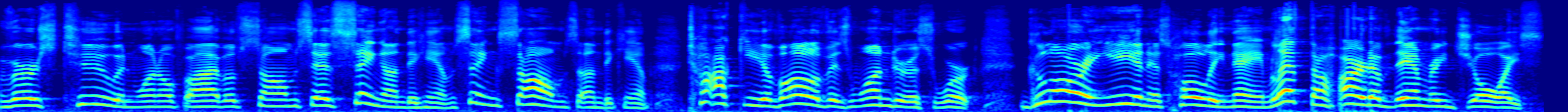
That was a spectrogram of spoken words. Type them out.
verse 2 and 105 of Psalm says, Sing unto him, sing psalms unto him, talk ye of all of his wondrous works, glory ye in his holy name, let the heart of them rejoice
